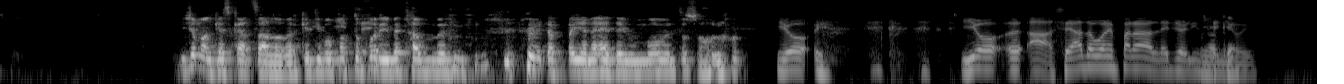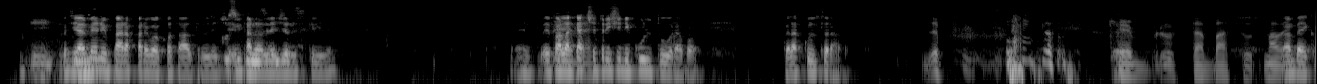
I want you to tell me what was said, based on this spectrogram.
Diciamo anche scazzato perché tipo ho fatto fuori metà, metà paianete in un momento solo. Io... Io, eh, ah, se Ada vuole imparare a leggere, gli insegno okay. io. Così almeno impara a fare qualcos'altro, legge, impara a leggere e scrivere. E, e fa la eh, cacciatrice di cultura poi. Quella acculturata. che brutta battuta. Vabbè, Vabbè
